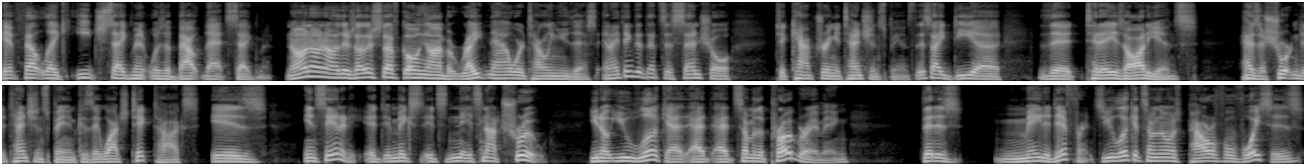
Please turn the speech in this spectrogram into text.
it felt like each segment was about that segment. No, no, no, there's other stuff going on, but right now we're telling you this. And I think that that's essential to capturing attention spans. This idea that today's audience has a shortened attention span because they watch TikToks is insanity. It, it makes it's it's not true. You know, you look at at at some of the programming that has made a difference. You look at some of the most powerful voices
